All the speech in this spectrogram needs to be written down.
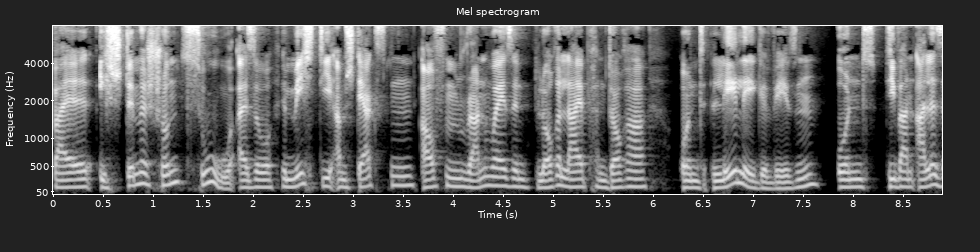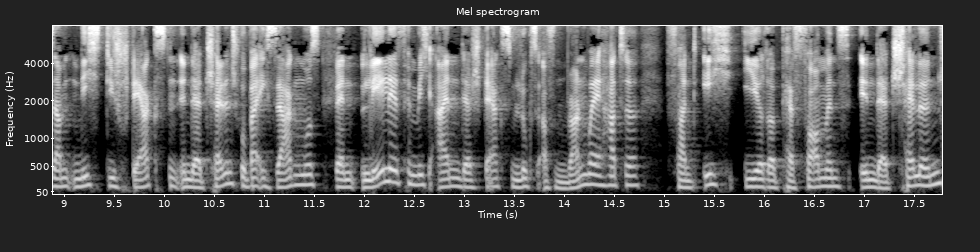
weil ich stimme schon zu. Also für mich, die am stärksten auf dem Runway sind Lorelei, Pandora und Lele gewesen. Und die waren allesamt nicht die stärksten in der Challenge. Wobei ich sagen muss, wenn Lele für mich einen der stärksten Looks auf dem Runway hatte, fand ich ihre Performance in der Challenge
